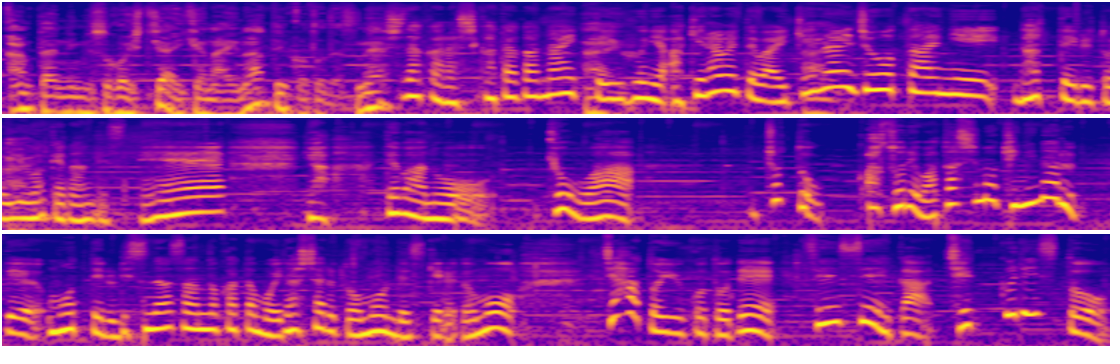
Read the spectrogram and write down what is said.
簡単に見過ごしちゃいけないなということですね。年だから仕方がないっていうふうに諦めてはいけない状態になっているというわけなんですね。はい、いやではあの今日はちょっとあそれ私も気になるって思ってるリスナーさんの方もいらっしゃると思うんですけれどもじゃあということで先生がチェックリストを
